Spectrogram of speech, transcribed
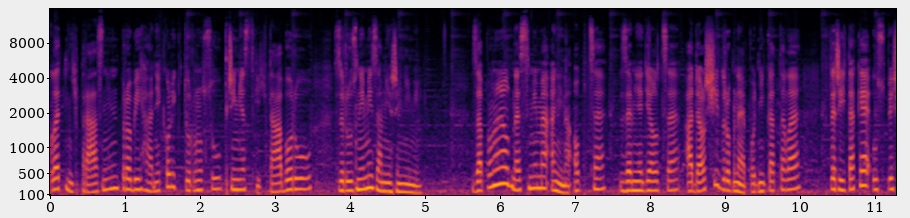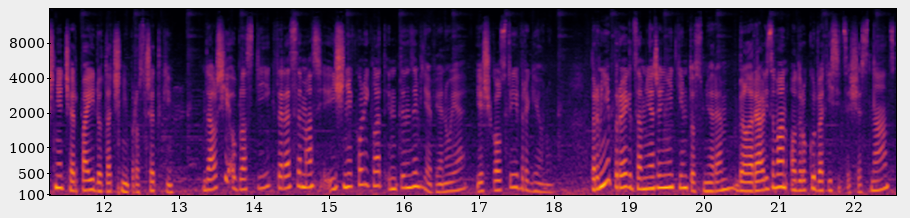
letních prázdnin probíhá několik turnusů příměstských táborů s různými zaměřeními. Zapomenout nesmíme ani na obce, zemědělce a další drobné podnikatele, kteří také úspěšně čerpají dotační prostředky. Další oblastí, které se MAS již několik let intenzivně věnuje, je školství v regionu. První projekt zaměření tímto směrem byl realizován od roku 2016,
